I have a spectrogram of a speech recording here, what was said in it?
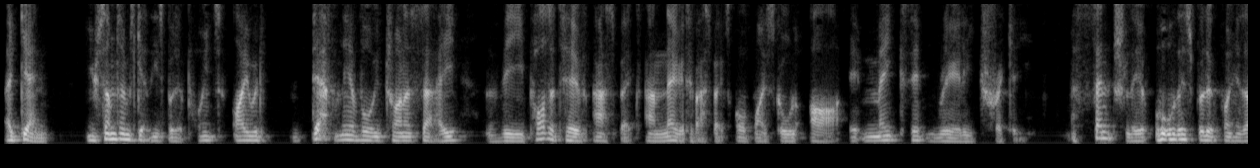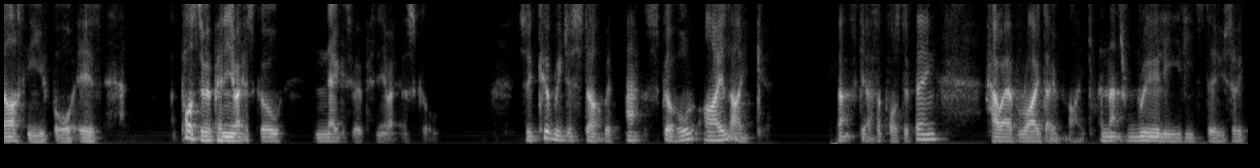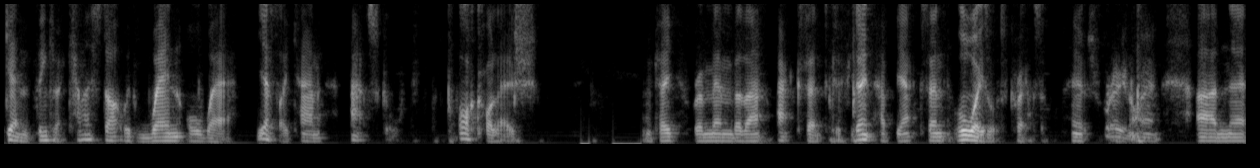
Again, you sometimes get these bullet points. I would definitely avoid trying to say the positive aspects and negative aspects of my school are. It makes it really tricky. Essentially, all this bullet point is asking you for is positive opinion about your school, negative opinion about your school. So could we just start with at school, I like. That's, that's a positive thing. However, I don't like. And that's really easy to do. So again, think about, can I start with when or where? Yes, I can at school or college Okay, remember that accent because if you don't have the accent, always autocorrects it. It's very annoying. And uh,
